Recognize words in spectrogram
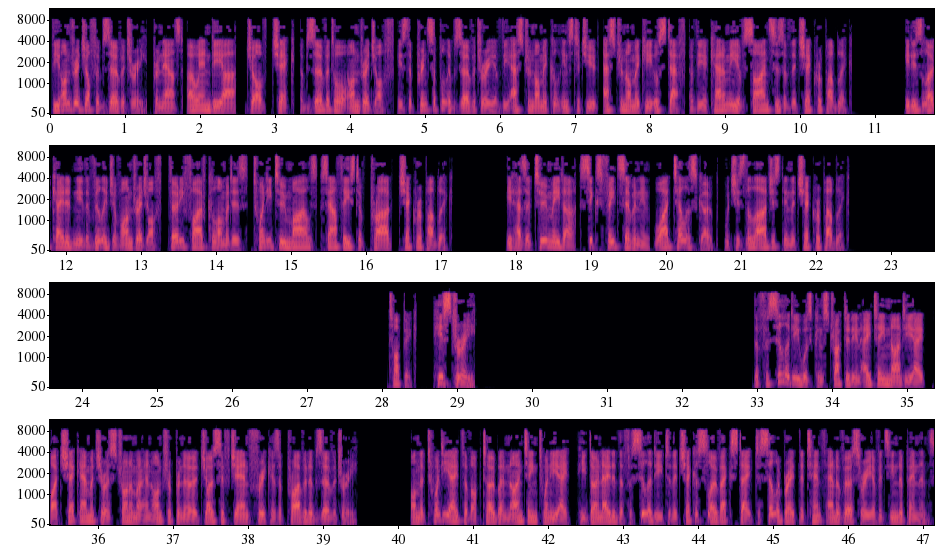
The Ondřejov Observatory pronounced ONDR, Jov, Czech, Observator Ondřejov is the principal observatory of the Astronomical Institute Astronomický ústav of the Academy of Sciences of the Czech Republic. It is located near the village of Ondřejov, 35 kilometers 22 miles southeast of Prague, Czech Republic. It has a 2-meter 6 feet 7 in wide telescope, which is the largest in the Czech Republic. Topic: History The facility was constructed in 1898, by Czech amateur astronomer and entrepreneur Josef Jan Frič as a private observatory. On 28 October 1928, he donated the facility to the Czechoslovak state to celebrate the 10th anniversary of its independence.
